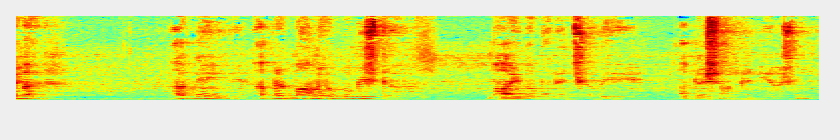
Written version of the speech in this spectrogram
এবার আপনি আপনার বামে উপবিষ্ট ভাই বা বোনের ছবি আপনার সামনে নিয়ে আসুন।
